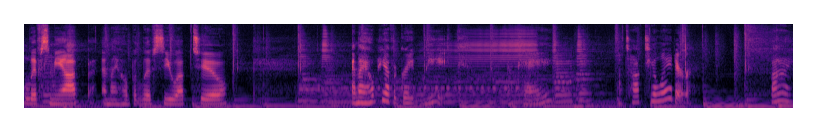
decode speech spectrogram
lifts me up, and I hope it lifts you up too. And I hope you have a great week. Okay? I'll talk to you later. Bye.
